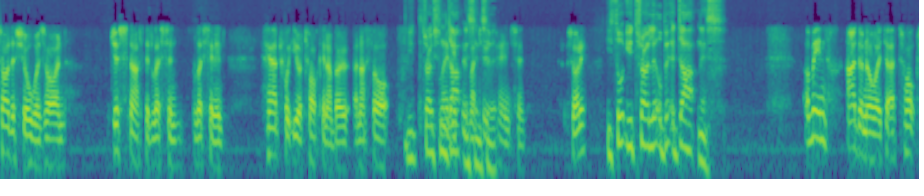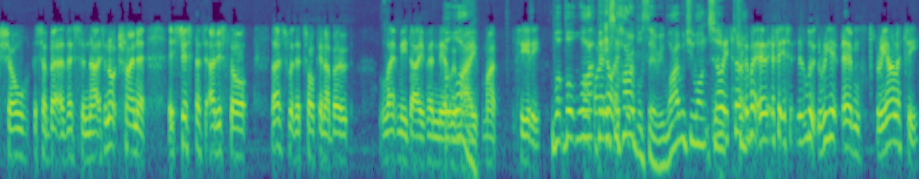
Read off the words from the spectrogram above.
saw the show was on, just started listen, listening, heard what you were talking about, and I thought You'd throw some let me put darkness into it. in. Sorry. You thought you'd throw a little bit of darkness. I mean, I don't know. It's a talk show. It's a bit of this and that. It's not trying to. It's just that I just thought that's what they're talking about. Let me dive in there But with why? my my theory. But, but why? Well, why but it's not? a horrible theory. Why would you want to? no, it's not. from- But if it's look, re, um, reality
